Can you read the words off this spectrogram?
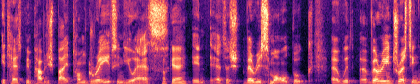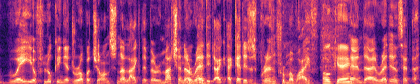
it has been published by Tom Graves in the U.S. Okay. In as a sh- very small book uh, with a very interesting way of looking at Robert Johnson. I like that very much, and I read it. I, I get it as a present from my wife. Okay. And I read it and said.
